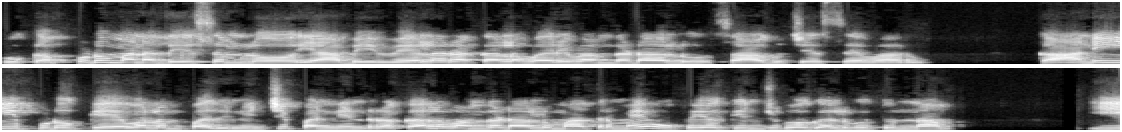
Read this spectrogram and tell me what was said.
ఒకప్పుడు మన దేశంలో యాభై వేల రకాల వరి వంగడాలు సాగు చేసేవారు. కానీ ఇప్పుడు కేవలం పది నుంచి పన్నెండు రకాల వంగడాలు మాత్రమే ఉపయోగించుకోగలుగుతున్నాం. ఈ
